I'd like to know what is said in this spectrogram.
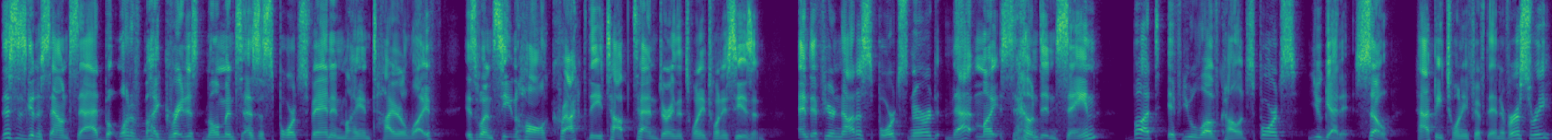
this is going to sound sad, but one of my greatest moments as a sports fan in my entire life is when Seton Hall cracked the top 10 during the 2020 season. And if you're not a sports nerd, that might sound insane, but if you love college sports, you get it. So, happy 25th anniversary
